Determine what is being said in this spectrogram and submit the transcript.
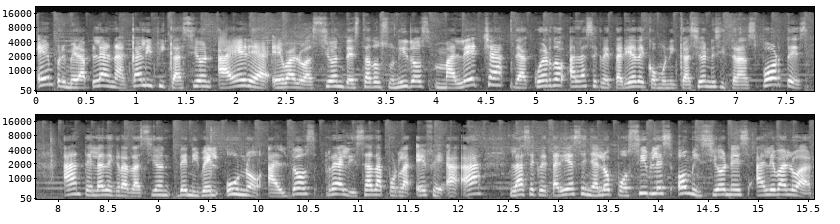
En primera plana, calificación aérea, evaluación de Estados Unidos mal hecha de acuerdo a la Secretaría de Comunicaciones y Transportes. Ante la degradación de nivel 1 al 2 realizada por la FAA, la Secretaría señaló posibles omisiones al evaluar.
